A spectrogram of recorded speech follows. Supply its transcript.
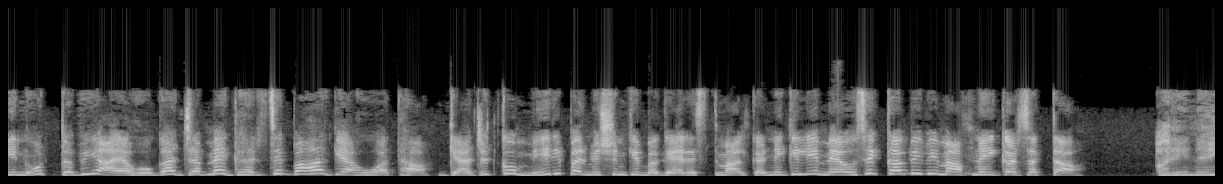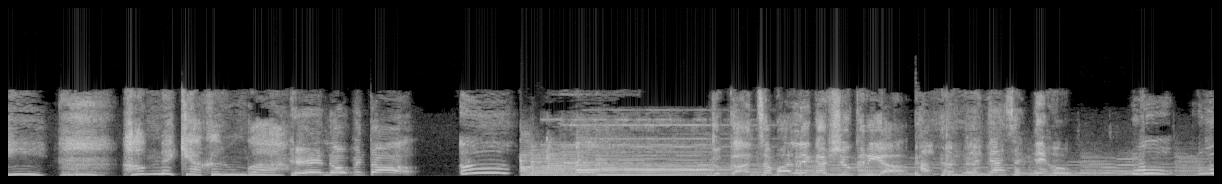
ये नोट तभी आया होगा जब मैं घर से बाहर गया हुआ था। गैजेट को मेरी परमिशन के बगैर इस्तेमाल करने के लिए मैं उसे कभी भी माफ़ नहीं कर सकता। अरे नहीं अब मैं क्या करूँगा? Hey Nobita! दुकान संभालने का शुक्रिया। अब तुम घर जा सकते हो। वो वो।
